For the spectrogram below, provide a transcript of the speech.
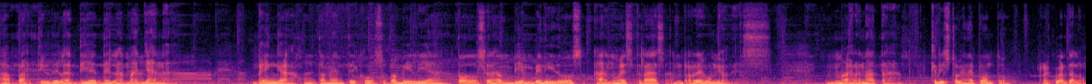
a partir de las 10 de la mañana. Venga juntamente con su familia, todos serán bienvenidos a nuestras reuniones. Maranata, Cristo viene pronto, recuérdalo.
